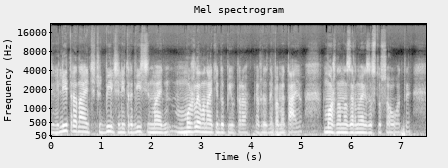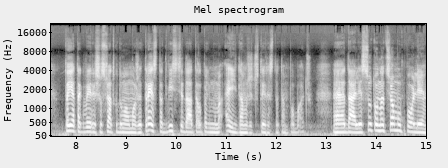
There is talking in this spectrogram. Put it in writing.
літра навіть чуть більше, літра 200, навіть, можливо, навіть і до півтора, я вже не пам'ятаю. Можна на зернових застосовувати. То я так вирішив, спочатку думав, може 300-200 дати, але потім думаю, ей, там вже 400 там побачу. Е, далі, суто на цьому полі.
